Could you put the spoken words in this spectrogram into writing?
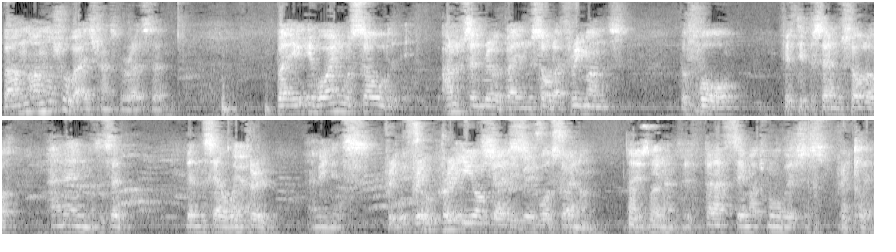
but I'm, I'm not sure about his transfer rights. So. But I- Higuain was sold 100% River Plate. and was sold like three months before. 50% was sold off, and then, as I said, then the sale went Yeah. through. I mean, it's pretty It's pretty, pretty pretty obvious what's going on. There's, you know, don't have to say much more, but it's just pretty clear.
